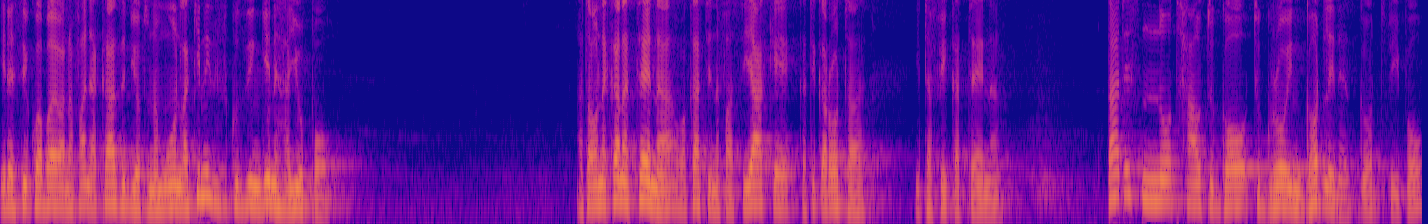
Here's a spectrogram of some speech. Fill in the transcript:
ile siku ambayo anafanya kazi ndio tunamuona, lakini hizi siku zingine hayupo. Ataonekana tena wakati nafasi yake katika rota itafika tena. That is not how to go to grow in godliness, God people.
